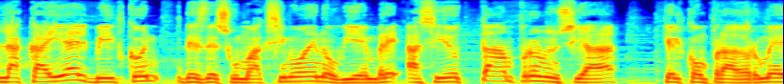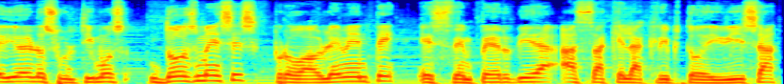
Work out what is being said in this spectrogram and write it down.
La caída del Bitcoin desde su máximo de noviembre ha sido tan pronunciada que el comprador medio de los últimos dos meses probablemente esté en pérdida hasta que la criptodivisa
